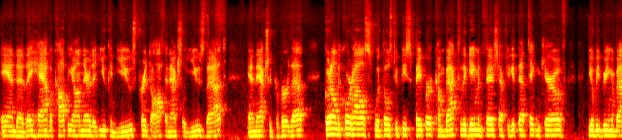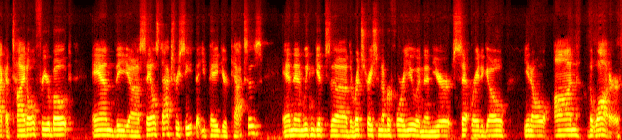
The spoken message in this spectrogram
and uh, they have a copy on there that you can use, print off, and actually use that. And they actually prefer that. Go down the courthouse with those two pieces of paper, come back to the game and fish after you get that taken care of. You'll be bringing back a title for your boat and the uh, sales tax receipt that you paid your taxes. And then we can get the, the registration number for you, and then you're set, ready to go you know, on the water.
